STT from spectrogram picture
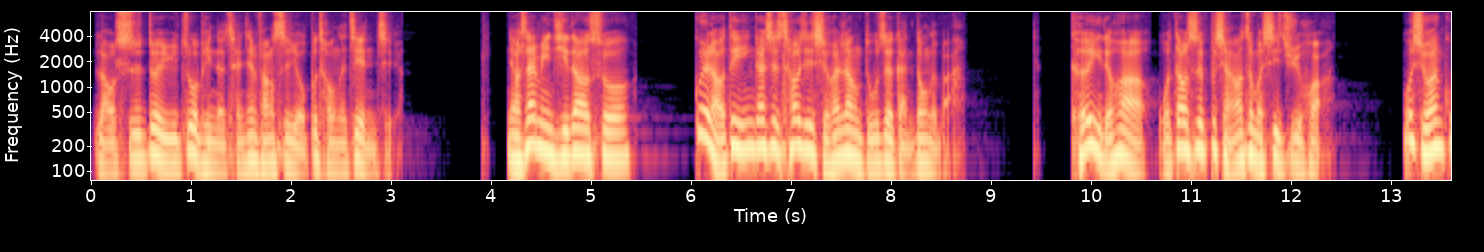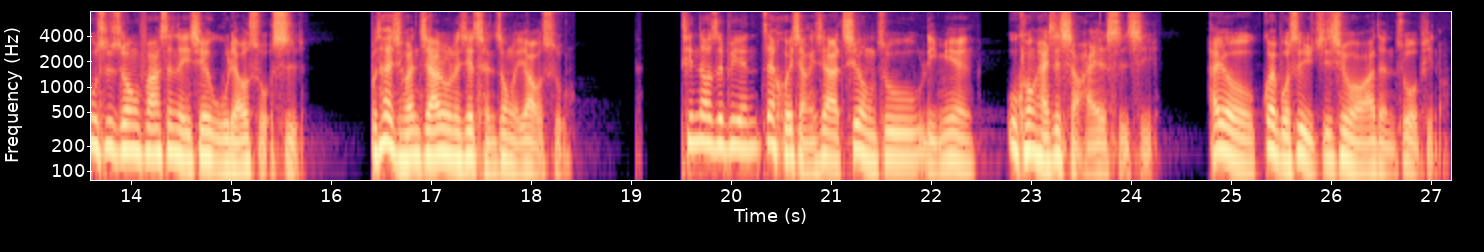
老师对于作品的呈现方式有不同的见解。鸟山明提到说：“贵老弟应该是超级喜欢让读者感动的吧？可以的话，我倒是不想要这么戏剧化。我喜欢故事中发生的一些无聊琐事，不太喜欢加入那些沉重的要素。”听到这边，再回想一下《七龙珠》里面悟空还是小孩的时期，还有《怪博士与机器娃娃》等作品哦，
